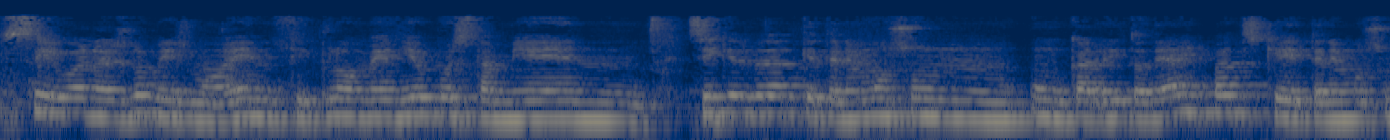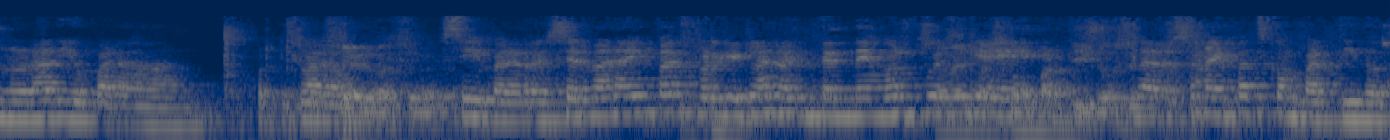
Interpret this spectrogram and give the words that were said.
Sí, bueno, es lo mismo. ¿eh? En ciclo medio, pues también sí que es verdad que tenemos un, un carrito de iPads, que tenemos un horario para. Porque, claro, Reservas, sí. para reservar iPads, porque, claro, entendemos pues que. Compartidos. Claro, son iPads compartidos.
